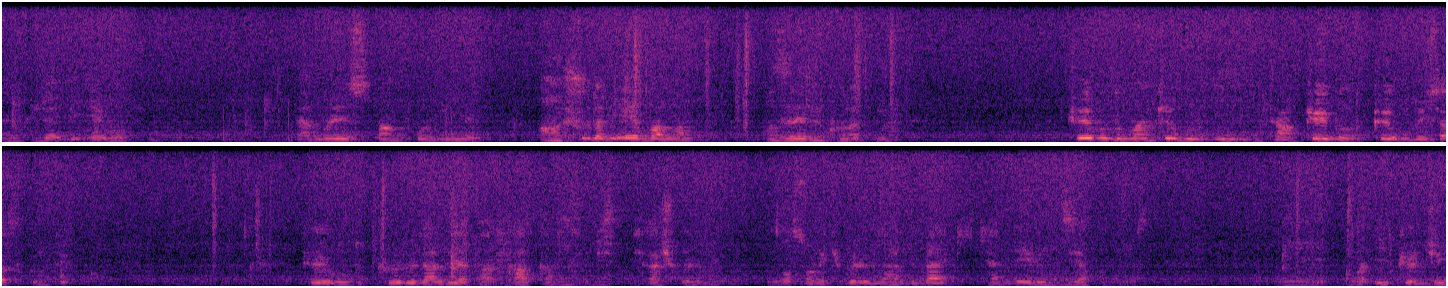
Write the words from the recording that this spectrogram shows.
Yani güzel bir ev olsun. Ben buraya stand koyayım Aa şurada bir ev var lan. Hazır eve konak mı? Köy bulduk lan köy bulduk. İyi, iyi, tamam köy bulduk. Köy bulduysa sıkıntı yok. Köy bulduk. Köylülerde yatar kalkarız biz birkaç bölüm. Bundan sonraki bölümlerde belki kendi evimizi yapabiliriz. Ee, ama ilk önce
